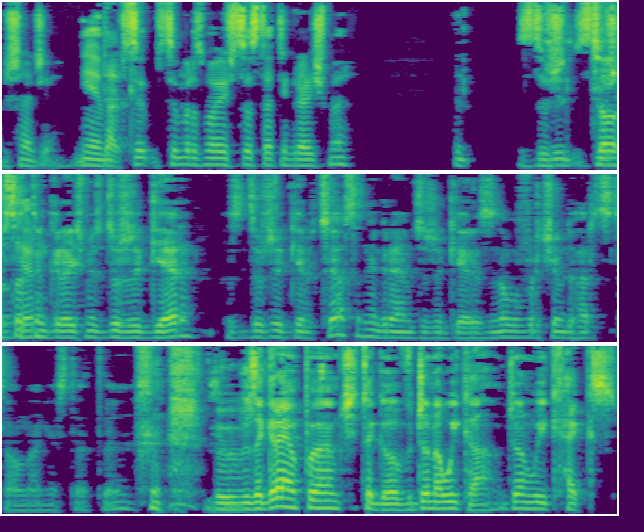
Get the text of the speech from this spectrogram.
Ryszardzie, nie wiem, tak. chcemy rozmawiać, co ostatnio graliśmy? Z duży, z co ostatnio gier? graliśmy z dużych gier? Z dużych gier. Co ja ostatnio grałem z dużych gier? Znowu wróciłem do Hearthstone'a niestety. Zagrałem, powiem ci tego, w Johna Wicka. John Wick Hex.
